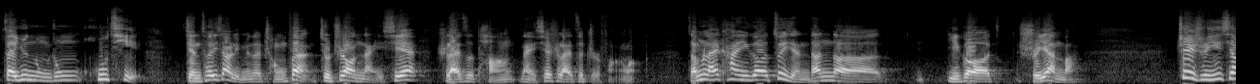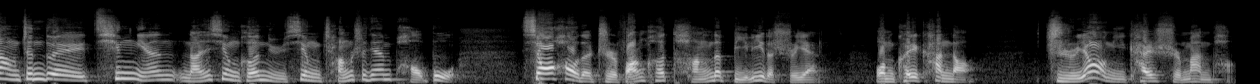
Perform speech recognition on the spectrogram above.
在运动中呼气，检测一下里面的成分，就知道哪些是来自糖，哪些是来自脂肪了。咱们来看一个最简单的一个实验吧。这是一项针对青年男性和女性长时间跑步消耗的脂肪和糖的比例的实验。我们可以看到，只要你开始慢跑，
